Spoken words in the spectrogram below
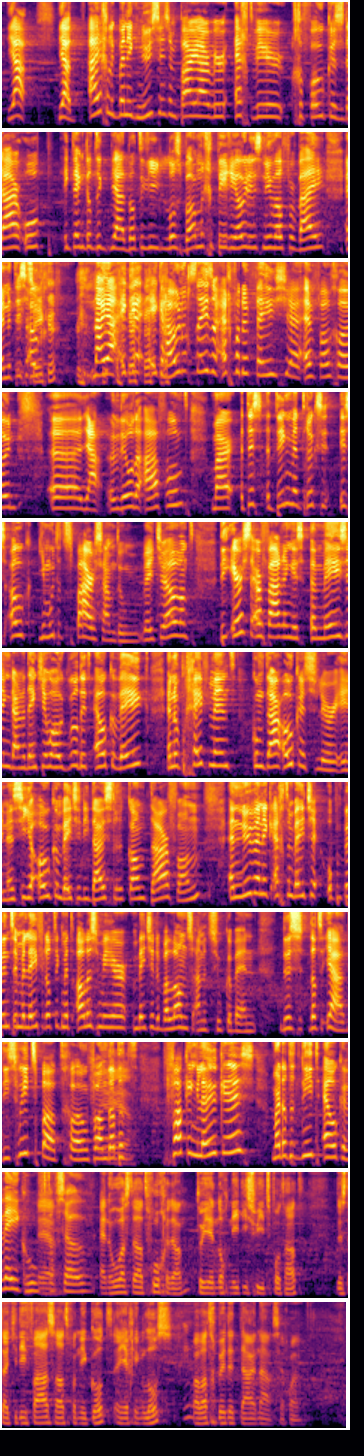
Ja, ja, eigenlijk ben ik nu sinds een paar jaar weer echt weer gefocust daarop. Ik denk dat, ik, ja, dat die losbandige periode is nu wel voorbij. En het is ook... Zeker? Nou ja, ik, ik hou nog steeds wel echt van een feestje en van gewoon eh, ja, een wilde avond. Maar het, is, het ding met drugs is ook, je moet het spaarzaam doen, weet je wel? Want die eerste ervaring is amazing. Daarna denk je, wow, ik wil dit elke week. En op een gegeven moment komt daar ook een sleur in. En zie je ook een beetje die duistere kant daarvan. En nu ben ik echt een beetje op een punt in mijn leven... dat ik met alles meer een beetje de balans aan het zoeken ben. Dus dat, ja, die sweet spot gewoon van Ja, dat ja. Fucking leuk is, maar dat het niet elke week hoeft Ja. of zo. En hoe was dat vroeger dan? Toen je nog niet die sweet spot had. Dus dat je die fase had van die god en je ging los. Maar wat gebeurde daarna, zeg maar?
